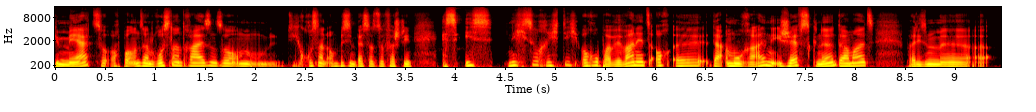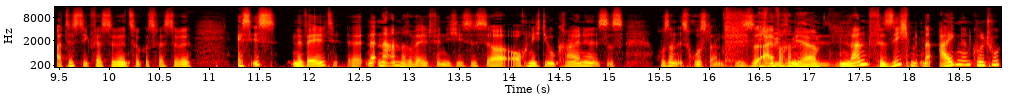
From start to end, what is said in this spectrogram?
gemerkt, so auch bei unseren Russlandreisen, so um die Russland auch ein bisschen besser zu verstehen, es ist nicht so richtig Europa. Wir waren jetzt auch äh, da am Ural in Ijevsk, ne, damals, bei diesem äh, Artistikfestival, Zirkusfestival. Es ist eine Welt, äh, eine andere Welt, finde ich. Es ist äh, auch nicht die Ukraine, es ist, Russland ist Russland. Es ist einfach ein, ja. ein Land für sich mit einer eigenen Kultur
